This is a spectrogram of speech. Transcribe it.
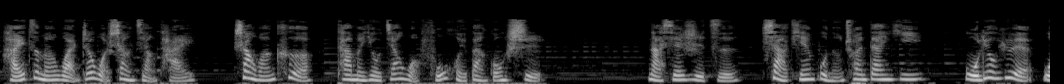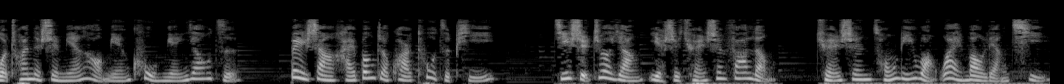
孩子们挽着我上讲台，上完课，他们又将我扶回办公室。那些日子，夏天不能穿单衣，五六月我穿的是棉袄、棉裤、棉腰子，背上还绷着块兔子皮。即使这样，也是全身发冷，全身从里往外冒凉气。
